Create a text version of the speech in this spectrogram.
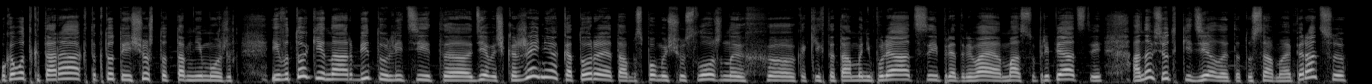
у кого-то катаракта, кто-то еще что-то там не может. И в итоге на орбиту летит а, девочка Женя, которая там с помощью сложных а, каких-то там манипуляций, преодолевая массу препятствий, она все-таки делает эту самую операцию.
